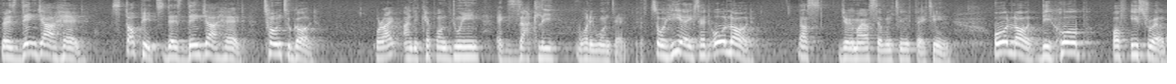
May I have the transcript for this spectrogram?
There is danger ahead. Stop it. There's danger ahead. Turn to God. All right? And he kept on doing exactly what he wanted. So here he said, Oh Lord, that's Jeremiah 17 13. Oh Lord, the hope of Israel,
